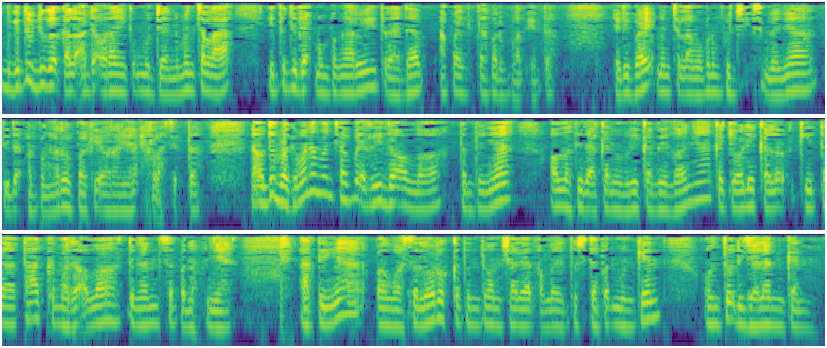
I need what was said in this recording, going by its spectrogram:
Begitu juga kalau ada orang yang kemudian mencela, itu tidak mempengaruhi terhadap apa yang kita perbuat itu. Jadi baik mencela maupun puji sebenarnya tidak berpengaruh bagi orang yang ikhlas itu. Nah untuk bagaimana mencapai ridha Allah, tentunya Allah tidak akan memberikan ridhonya kecuali kalau kita taat kepada Allah dengan sepenuhnya. Artinya bahwa seluruh ketentuan syariat Allah itu sedapat mungkin untuk dijalankan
